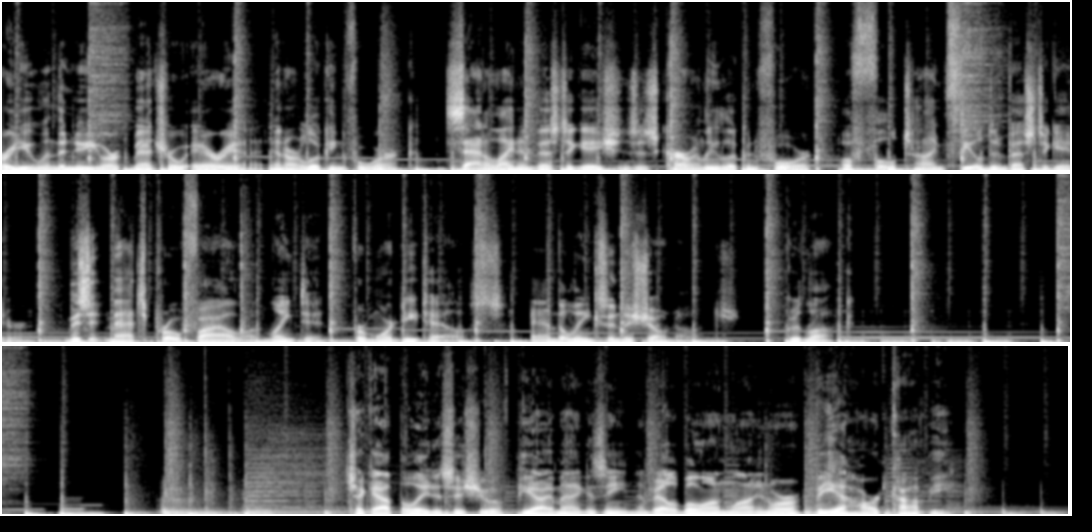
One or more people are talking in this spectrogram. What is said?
Are you in the New York metro area and are looking for work? Satellite Investigations is currently looking for a full time field investigator. Visit Matt's profile on LinkedIn for more details and the links in the show notes. Good luck. Check out the latest issue of PI Magazine, available online or via hard copy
